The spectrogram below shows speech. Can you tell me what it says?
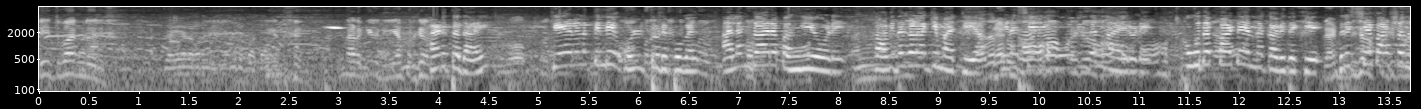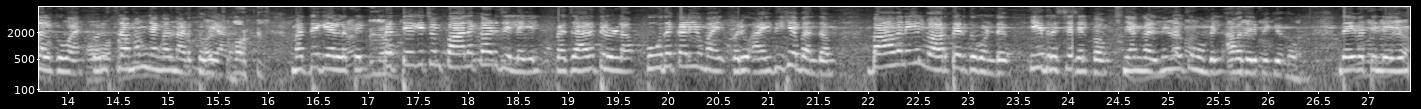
സീറ്റ് മാറ്റേണ്ടി വരും. അടുത്തതായി കേരളത്തിന്റെ ഉൾത്തുടിപ്പുകൾ അലങ്കാര ഭംഗിയോടെ കവിതകളാക്കി മാറ്റിയ നായരുടെ പൂതപ്പാട്ട് എന്ന കവിതയ്ക്ക് ദൃശ്യഭാഷ നൽകുവാൻ ഒരു ശ്രമം ഞങ്ങൾ നടത്തുകയാണ്. മധ്യ കേരളത്തിൽ പ്രത്യേകിച്ചും പാലക്കാട് ജില്ലയിൽ പ്രചാരത്തിലുള്ള പൂതക്കളിയുമായി ഒരു ഐതിഹ്യ ബന്ധം ഭാവനയിൽ വാർത്തെടുത്തുകൊണ്ട് ഈ ദൃശ്യശില്പം ഞങ്ങൾ നിങ്ങൾക്ക് മുമ്പിൽ അവതരിപ്പിക്കുന്നു. ദൈവത്തിന്റെയും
